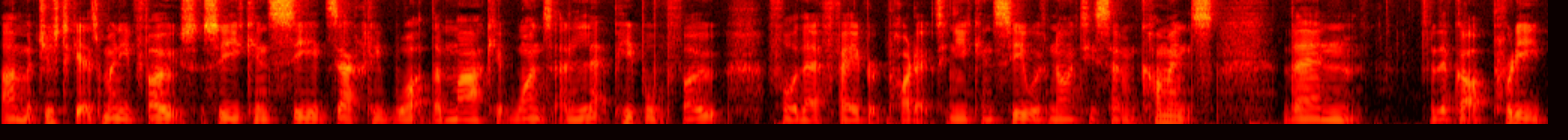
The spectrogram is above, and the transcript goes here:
um, just to get as many votes so you can see exactly what the market wants and let people vote for their favorite product. And you can see with 97 comments, then they've got a pretty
